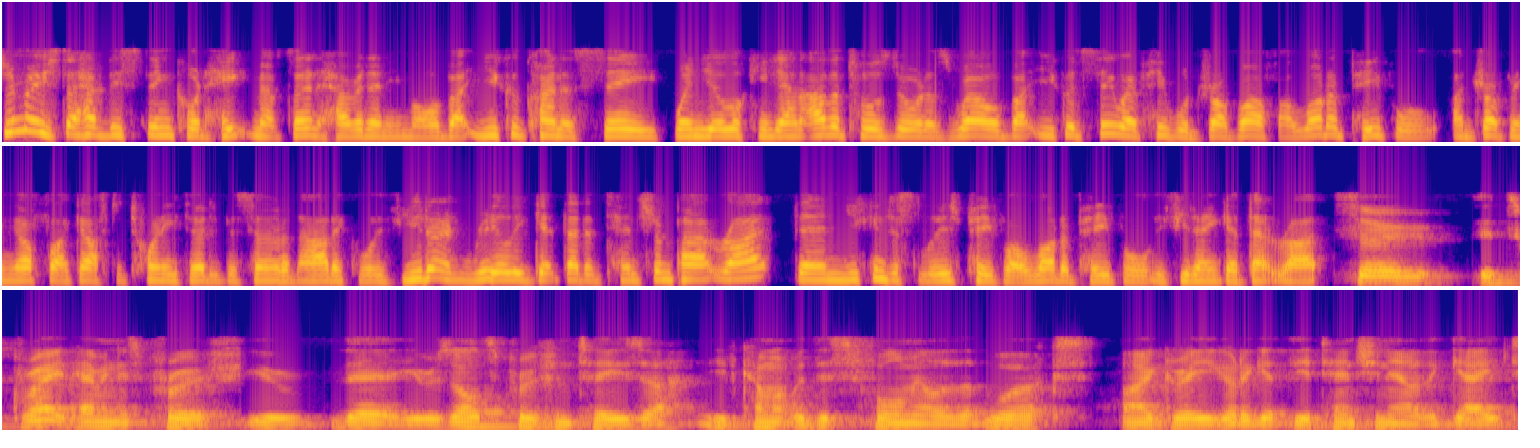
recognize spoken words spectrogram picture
Sumo used to have this thing called heat maps. I don't have it anymore, but you could kind of see when you're looking down. Other tools do it as well, but you could see where people drop off. A lot of people are dropping off like after 20, 30% of an article. If you don't really get that attention part right, then you can just lose people, a lot of people, if you don't get that right. So it's great having this proof. You're there, your results proof and teaser. You've come up with this formula that works. I agree, you've got to get the attention out of the gate.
